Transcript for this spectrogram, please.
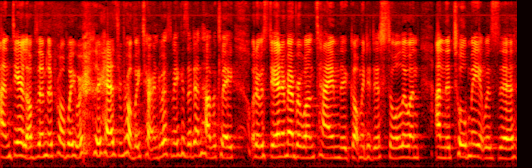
and dear love them, they probably were, their heads were probably turned with me because I didn't have a clue what I was doing. I remember one time they got me to do a solo, and, and they told me it was the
